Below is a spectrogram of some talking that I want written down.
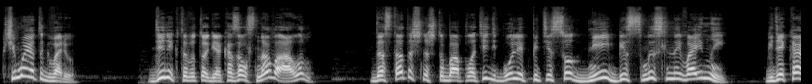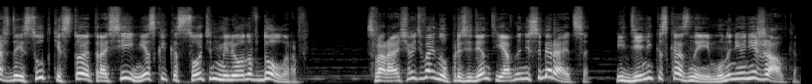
К чему я это говорю? Денег-то в итоге оказалось навалом. Достаточно, чтобы оплатить более 500 дней бессмысленной войны, где каждые сутки стоят России несколько сотен миллионов долларов. Сворачивать войну президент явно не собирается, и денег из казны ему на нее не жалко.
